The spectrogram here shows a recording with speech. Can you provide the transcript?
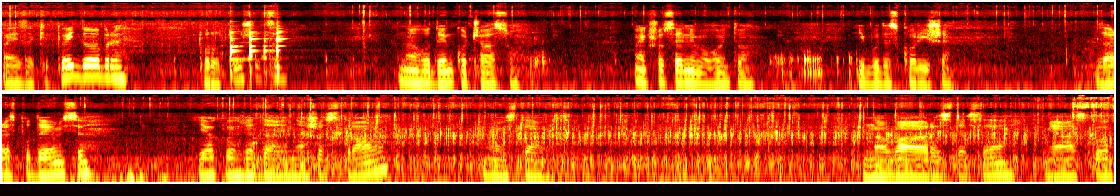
Хай закипить добре, протушиться на годинку часу. А якщо сильний вогонь, то і буде скоріше. Зараз подивимося, як виглядає наша страва. Ось так. Наваристе все, м'яско,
